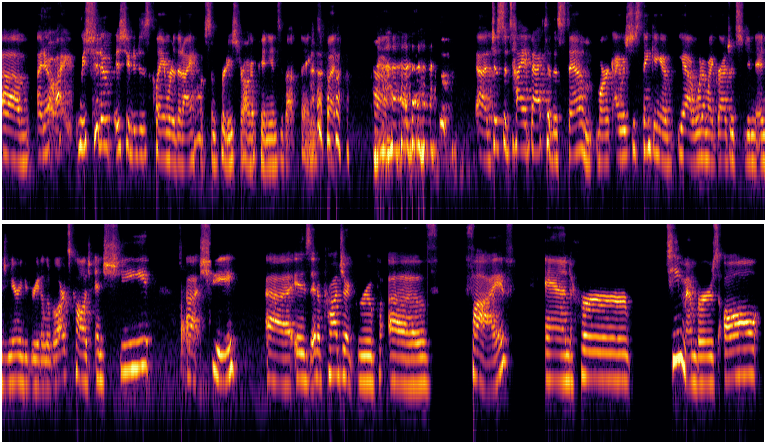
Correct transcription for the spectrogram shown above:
um, I know I we should have issued a disclaimer that I have some pretty strong opinions about things, but um, uh, just to tie it back to the STEM, Mark, I was just thinking of yeah, one of my graduates did an engineering degree at a liberal arts college, and she uh, she uh, is in a project group of five, and her team members all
